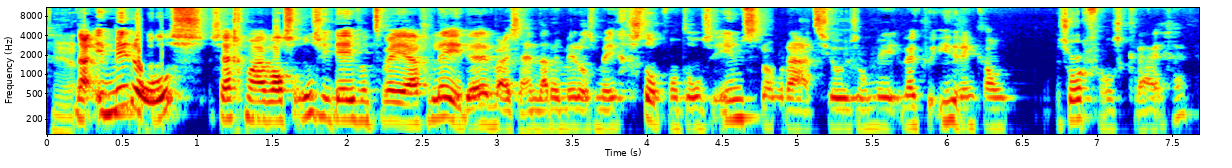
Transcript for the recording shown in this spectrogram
Ja. Nou, inmiddels, zeg maar, was ons idee van twee jaar geleden, wij zijn daar inmiddels mee gestopt, want onze instroomratio is al meer, iedereen kan zorg van ons krijgen.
